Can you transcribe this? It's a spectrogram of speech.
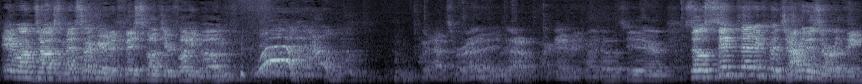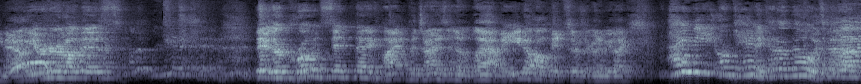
Hey, I'm Josh Messer. I'm here to fist fuck your funny bone. That's right. No, I can't read my notes here. So synthetic vaginas are a thing now. You ever heard about this? They're, they're growing synthetic vaginas in a lab, and you know how hipsters are going to be like, how do we eat organic? I don't know. It's gonna.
